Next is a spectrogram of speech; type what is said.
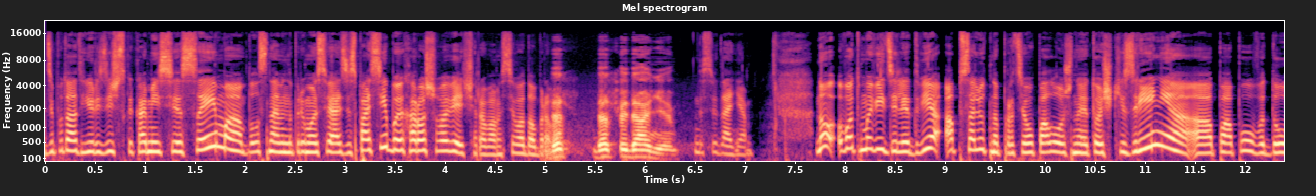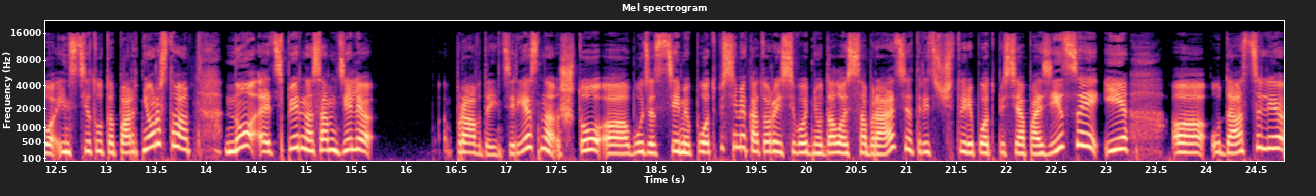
депутат юридической комиссии Сейма, был с нами на прямой связи. Спасибо и хорошего вечера вам. Всего доброго. До, до свидания. До свидания. Ну, вот мы видели две абсолютно противоположные точки зрения а, по поводу института партнерства, но э, теперь на самом деле правда интересно, что э, будет с теми подписями, которые сегодня удалось собрать, 34 подписи оппозиции, и э, удастся ли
